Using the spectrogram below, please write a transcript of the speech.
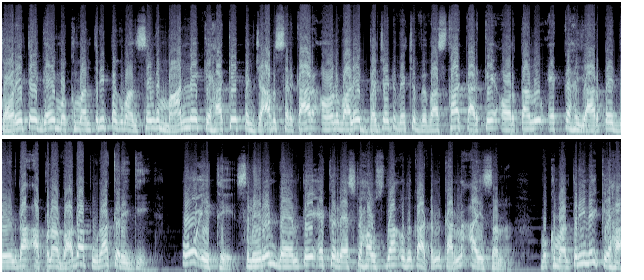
ਦੌਰੇ ਤੇ ਗਏ ਮੁੱਖ ਮੰਤਰੀ ਭਗਵੰਤ ਸਿੰਘ ਮਾਨ ਨੇ ਕਿਹਾ ਕਿ ਪੰਜਾਬ ਸਰਕਾਰ ਆਉਣ ਵਾਲੇ ਬਜਟ ਵਿੱਚ ਵਿਵਸਥਾ ਕਰਕੇ ਔਰਤਾਂ ਨੂੰ 1000 ਰੁਪਏ ਦੇਣ ਦਾ ਆਪਣਾ ਵਾਅਦਾ ਪੂਰਾ ਕਰੇਗੀ। ਉਹ ਇੱਥੇ ਸਲੇਰਨ ਡੈਮ ਤੇ ਇੱਕ ਰੈਸਟ ਹਾਊਸ ਦਾ ਉਦਘਾਟਨ ਕਰਨ ਆਏ ਸਨ। ਮੁੱਖ ਮੰਤਰੀ ਨੇ ਕਿਹਾ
